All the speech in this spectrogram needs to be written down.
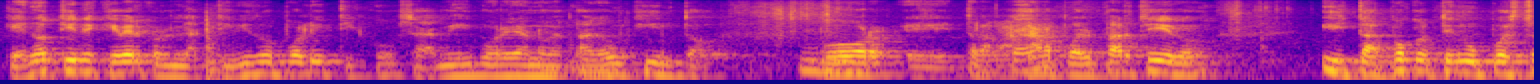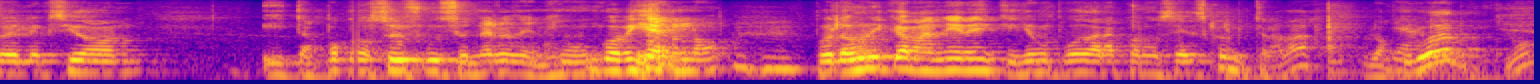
que no tiene que ver con el activismo político, o sea, a mí Morena no me paga un quinto por eh, trabajar por el partido y tampoco tengo un puesto de elección y tampoco soy funcionario de ningún gobierno, pues la única manera en que yo me puedo dar a conocer es con mi trabajo, lo que yo hago. ¿no?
